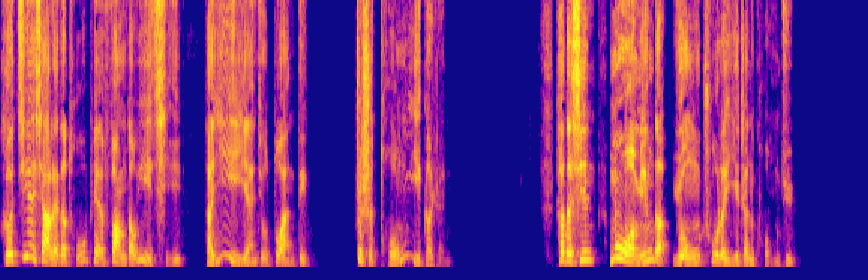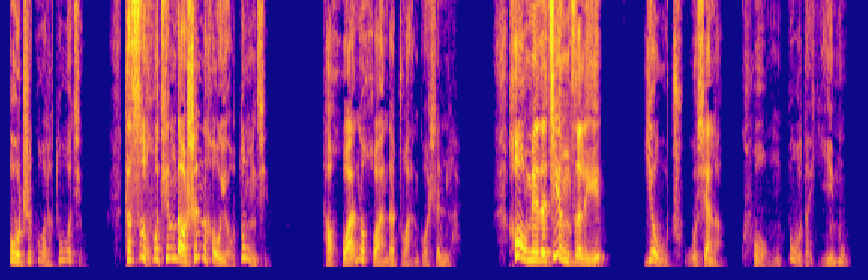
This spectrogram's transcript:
和接下来的图片放到一起，他一眼就断定，这是同一个人。他的心莫名的涌出了一阵恐惧。不知过了多久，他似乎听到身后有动静。他缓缓的转过身来，后面的镜子里又出现了恐怖的一幕：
